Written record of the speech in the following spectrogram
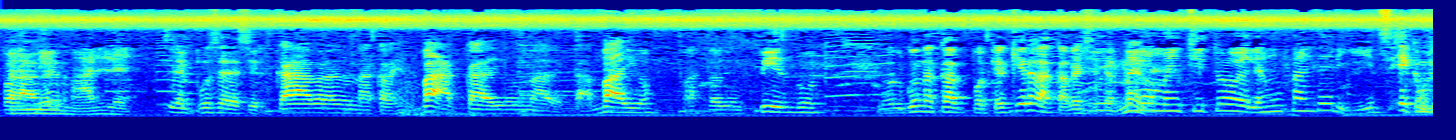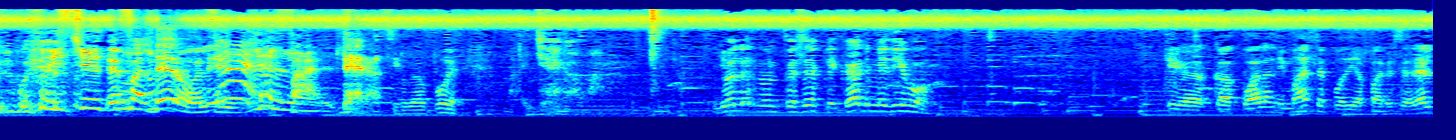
para ver. Animales. Le puse a decir cabra, una cabeza de vaca y una de caballo, hasta de un pitbull. Alguna porque él quiere la cabeza de Sí, Carmelo. pero Menchito, él es un falderito. Sí, como le Pinchito. es faldero. Sí. Es faldera, sí, lo pues. Llega, va. Yo le empecé a explicar y me dijo que a, a cuál animal se podía parecer él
